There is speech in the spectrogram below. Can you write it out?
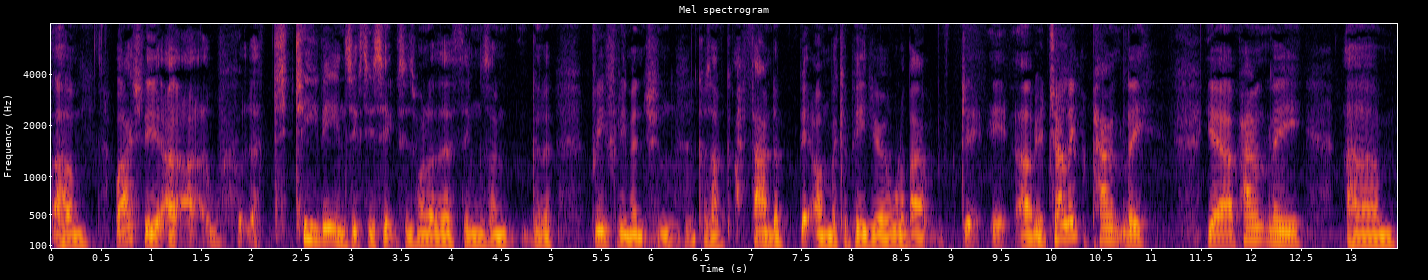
Well, actually, uh, uh, TV in '66 is one of the things I'm going to briefly mention Mm-hmm. because I've found a bit on Wikipedia all about it. um? Apparently, yeah, apparently. Um,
